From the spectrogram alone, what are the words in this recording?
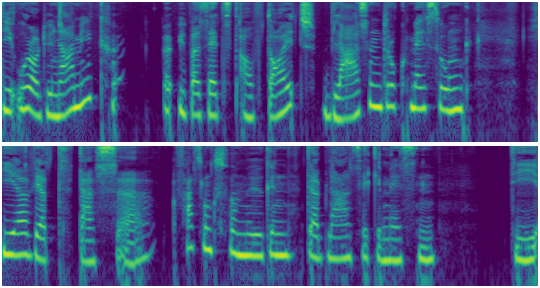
Die Urodynamik äh, übersetzt auf Deutsch Blasendruckmessung. Hier wird das äh, Fassungsvermögen der Blase gemessen, die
